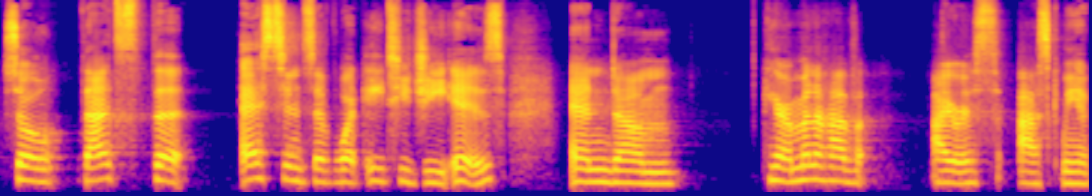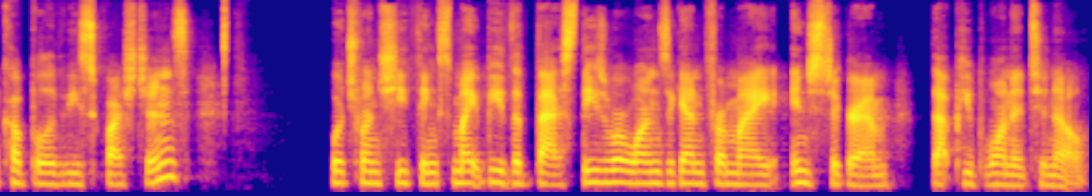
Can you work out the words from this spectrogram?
So that's the essence of what atg is. And um here i'm gonna have iris ask me a couple of these questions. Which one she thinks might be the best? These were ones again from my instagram that people wanted to know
